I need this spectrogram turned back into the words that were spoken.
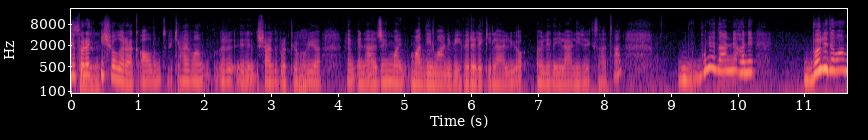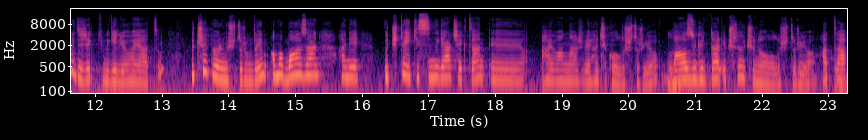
yaparak Severek. iş olarak aldım. Tabii ki hayvanları e, dışarıda bırakıyorum oraya hem enerji hem ma- maddi manevi vererek ilerliyor. Öyle de ilerleyecek zaten. Bu nedenle hani böyle devam edecek gibi geliyor hayatım. Üçe bölmüş durumdayım ama bazen hani üçte ikisini gerçekten e, hayvanlar ve haçık oluşturuyor. Bazı günler üçte üçünü oluşturuyor. Hatta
